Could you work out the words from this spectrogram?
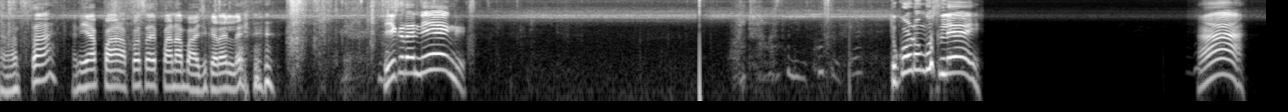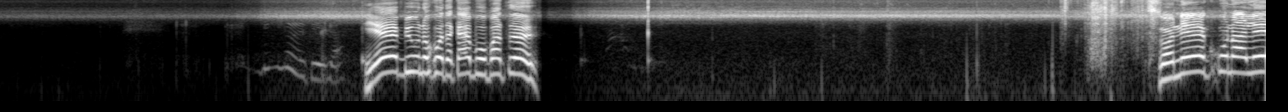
आता आणि या पा आहे पाना भाजी करायला. इकडे निघ. तू कोडून घुसले? हा. ये बिऊ नको आता काय बोपाच सोने कोण आले?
